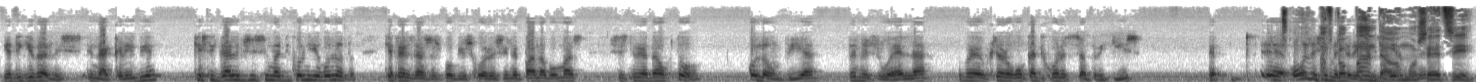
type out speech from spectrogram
για την κυβέρνηση. Στην ακρίβεια και στην κάλυψη σημαντικών γεγονότων. Και θέλετε να σας πω ποιες χώρες είναι πάνω από εμάς στις 38. Κολομβία, Βενεζουέλα, ε, ξέρω εγώ κάτι χώρες της Αφρικής. Ε, ε, όλες Αυτό οι πάντα όμως έτσι.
